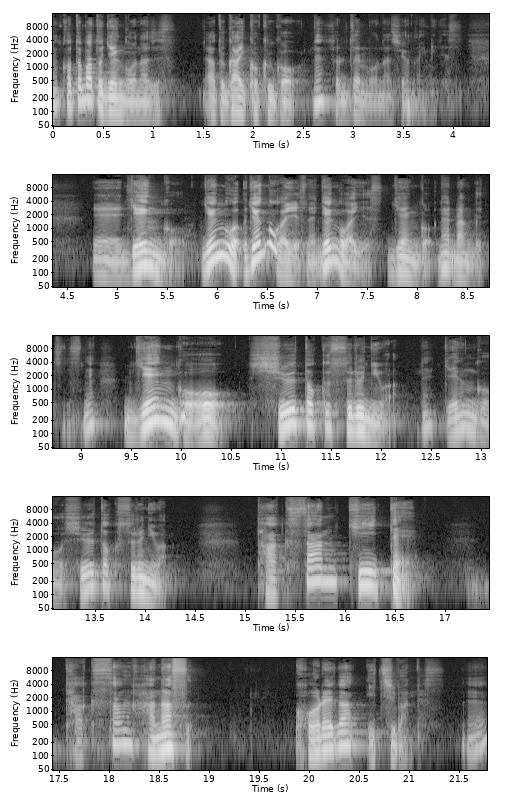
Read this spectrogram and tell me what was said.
ね、言葉と言語同じです。あと外国語。ねそれ全部同じような意味です。えー、言語。言語言語がいいですね。言語はいいです。言語。ねラングエッジですね。言語を習得するには、ね、言語を習得するには。たくさん聞いてたくさん話す。これが一番です、ね、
